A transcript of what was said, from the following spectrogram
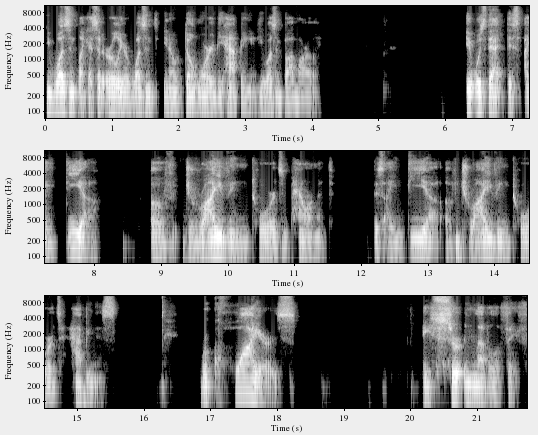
He wasn't, like I said earlier, wasn't, you know, don't worry, be happy. He wasn't Bob Marley. It was that this idea of driving towards empowerment, this idea of driving towards happiness requires a certain level of faith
